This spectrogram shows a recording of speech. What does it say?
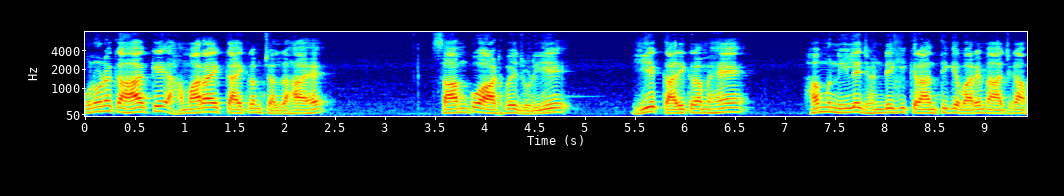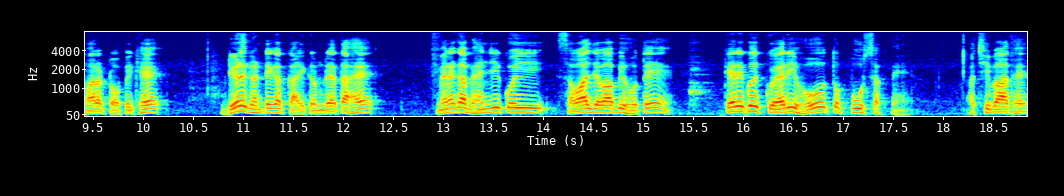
उन्होंने कहा कि हमारा एक कार्यक्रम चल रहा है। शाम को आठ बजे जुड़िए। ये कार्यक्रम है हम नीले झंडे की क्रांति के बारे में आज का हमारा टॉपिक है। डेढ़ घंटे का कार्यक्रम रहता है। मैंने कहा, बहन जी, कोई सवाल जवाब भी होते हैं? कह रहे, कोई क्वेरी हो तो पूछ सकते हैं। अच्छी बात है।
